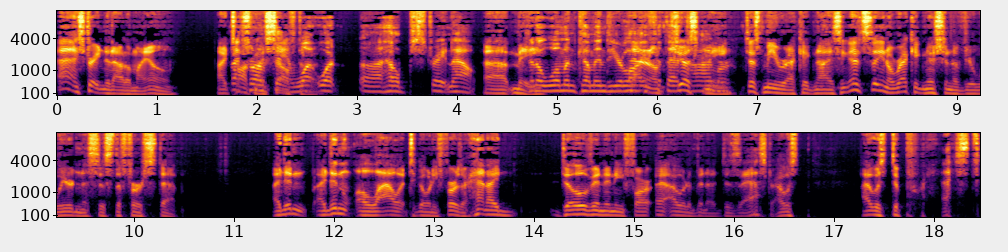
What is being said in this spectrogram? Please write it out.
And I straightened it out on my own. I That's talked what I'm saying. What what uh, helped straighten out? Uh, me. Did a woman come into your life no, no, at that just time? me. or- Just me recognizing it's you know recognition of your weirdness is the first step. I didn't I didn't allow it to go any further. Had I dove in any far, I would have been a disaster. I was I was depressed.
